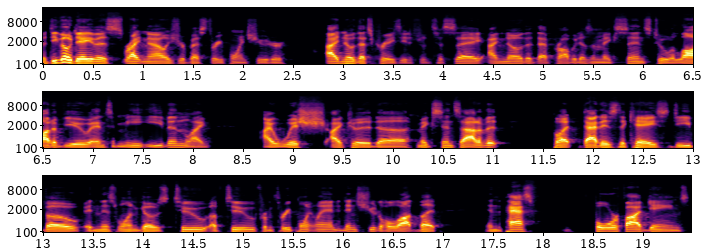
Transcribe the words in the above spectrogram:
But Devo Davis right now is your best three point shooter. I know that's crazy to, to, say. I know that that probably doesn't make sense to a lot of you and to me even. Like, I wish I could uh, make sense out of it. but that is the case. Devo in this one goes two of two from three point land. It didn't shoot a whole lot, but in the past four or five games,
